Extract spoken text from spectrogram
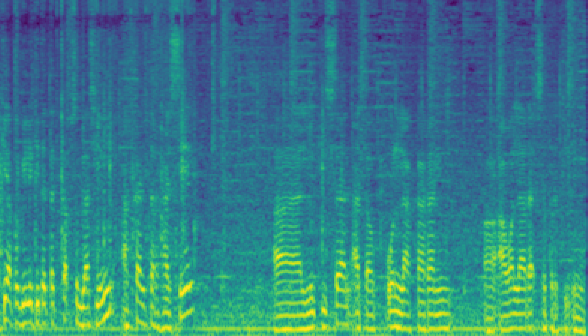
Okey, apabila kita tekap sebelah sini akan terhasil uh, lukisan ataupun lakaran uh, awal larat seperti ini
